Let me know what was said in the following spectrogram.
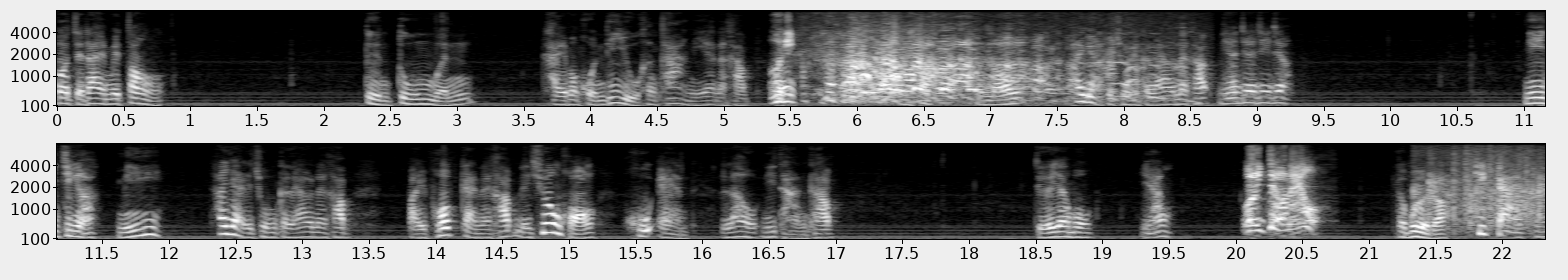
ก็จะได้ไม่ต้อง ตื่นตูมเหมือน ใครบางคนที่อยู่ข้างๆนี้นะครับ เฮ้ยน้องๆถ้าอยากไปชมกันแล้วนะครับ เดี๋ยวเดี๋ยวเดี๋ยวนี่จริงเหรอ มี ถ้าอยากจะชมกันแล้วนะครับ ไปพบกันนะครับ ในช่วงของครูแอนเล่านิทานครับ เจอยังพงษ์ยังเอ้ย เจอแล้วระเบิดเหรอขี้กายแค่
